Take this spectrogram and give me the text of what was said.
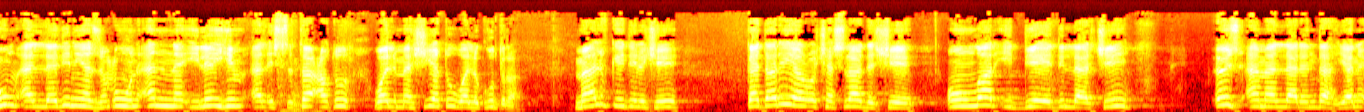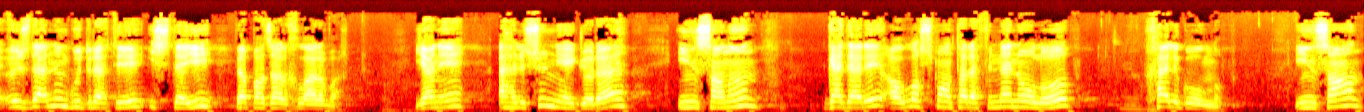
Hum əllədin yəz'un ənə iləyhim əl-istita'atu vəl-məşiyyətu vəl-qudra. Müəllif qeyd edir ki, qədəriyyə o kəslərdir ki, onlar iddia edirlər ki, öz əməllərində, yəni özlərinin qüdrəti, istəyi və bacarıqları var. Yəni, əhl-i sünniyə görə insanın qədəri Allah subhan tərəfindən nə olub? Xəlq olunub. İnsan,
